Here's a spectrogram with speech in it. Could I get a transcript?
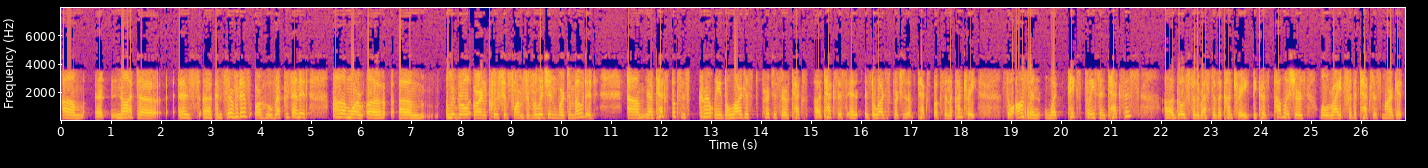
um, uh, not uh, as uh, conservative or who represented uh, more uh, um, liberal or inclusive forms of religion were demoted. Um, now, textbooks is currently the largest purchaser of text. Uh, Texas is the largest purchaser of textbooks in the country. So often, what takes place in Texas uh, goes for the rest of the country because publishers will write for the Texas market.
